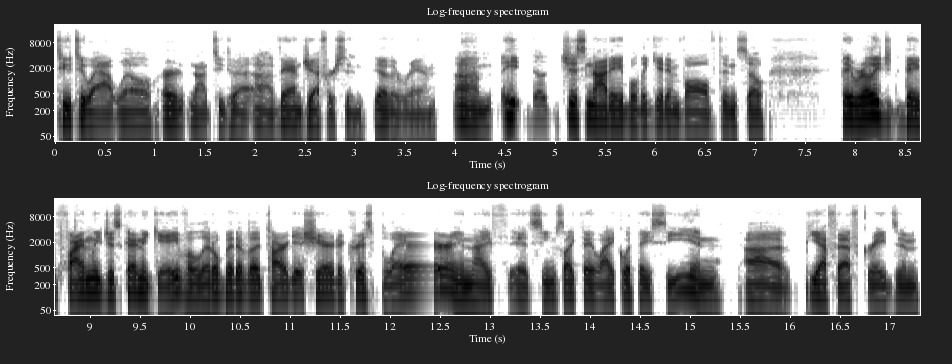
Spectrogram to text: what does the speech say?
Tutu Atwell, or not Tutu, uh, Van Jefferson, the other Ram, um, he just not able to get involved, and so they really they finally just kind of gave a little bit of a target share to Chris Blair, and I it seems like they like what they see, and uh, PFF grades him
